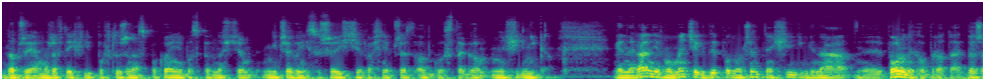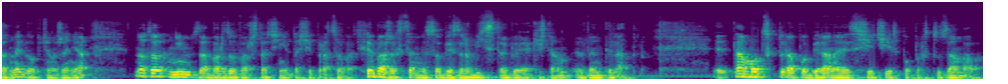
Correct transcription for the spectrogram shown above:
Dobrze, ja może w tej chwili powtórzę na spokojnie, bo z pewnością niczego nie słyszeliście właśnie przez odgłos tego silnika. Generalnie w momencie, gdy podłączymy ten silnik na y, wolnych obrotach, bez żadnego obciążenia, no to nim za bardzo w warsztacie nie da się pracować. Chyba, że chcemy sobie zrobić z tego jakiś tam wentylator. Y, Ta moc, która pobierana jest z sieci, jest po prostu za mała.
